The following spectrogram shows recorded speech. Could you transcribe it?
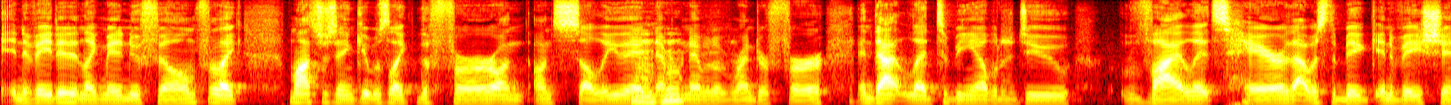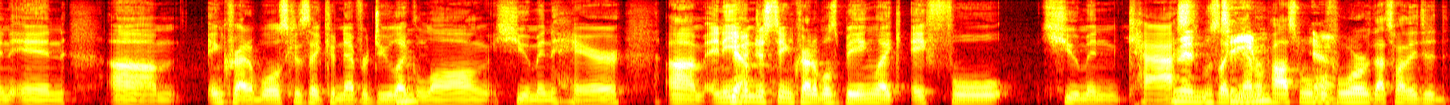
innovated and like made a new film for like Monsters Inc. It was like the fur on on Sully. They had never been able to render fur, and that led to being able to do Violet's hair. That was the big innovation in um, Incredibles because they could never do like long human hair. Um, and even Yeah. just the Incredibles being like a full human cast Human was like never possible yeah. before. That's why they did.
